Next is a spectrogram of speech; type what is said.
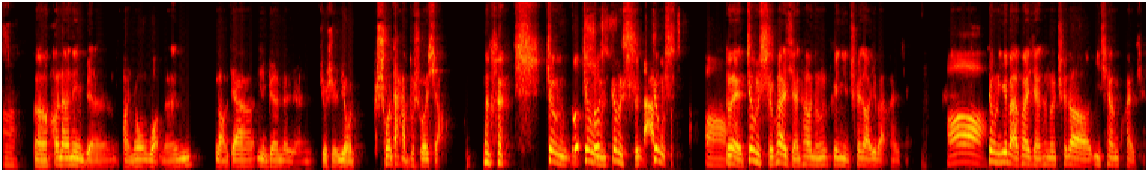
啊呃河南那边，反正我们老家那边的人就是有说大不说小。挣挣挣十挣十哦，对，挣十块钱他能给你吹到一百块钱，哦，挣一百块钱他能吹到一千块钱，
